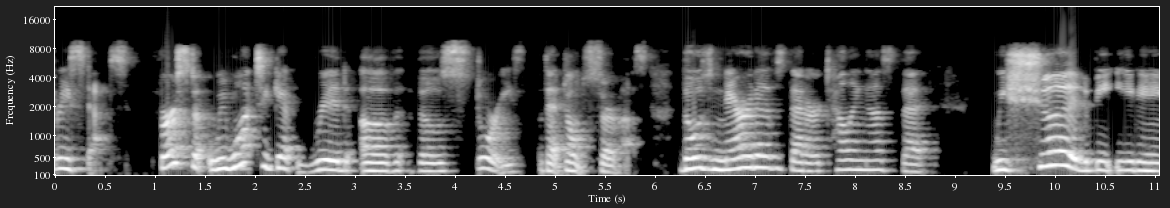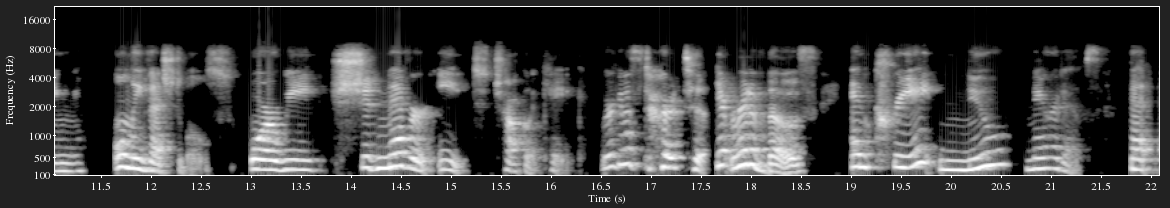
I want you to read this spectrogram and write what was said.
Three steps. First, we want to get rid of those stories that don't serve us, those narratives that are telling us that we should be eating only vegetables or we should never eat chocolate cake. We're going to start to get rid of those and create new narratives that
